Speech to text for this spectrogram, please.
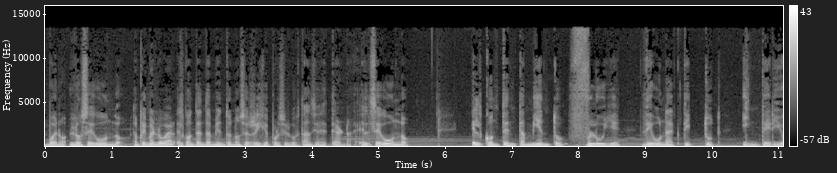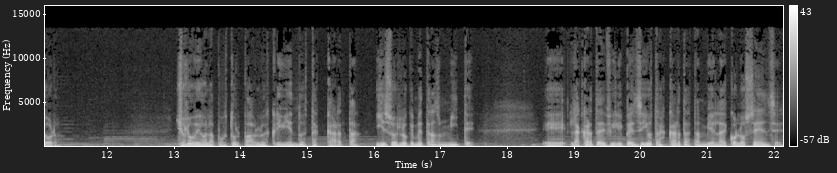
Bueno, lo segundo, en primer lugar, el contentamiento no se rige por circunstancias externas. El segundo, el contentamiento fluye de una actitud interior. Yo lo veo al apóstol Pablo escribiendo esta carta y eso es lo que me transmite eh, la carta de Filipenses y otras cartas también, la de Colosenses,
